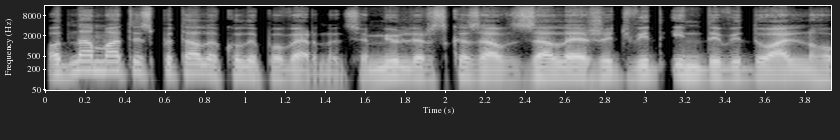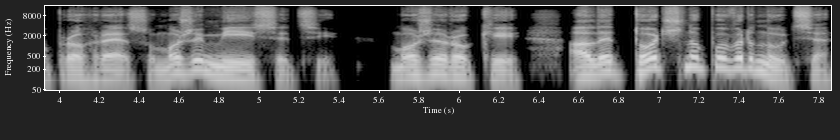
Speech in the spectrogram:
Одна мати спитала, коли повернуться. Мюллер сказав, залежить від індивідуального прогресу. Може, місяці, може, роки, але точно повернуться.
